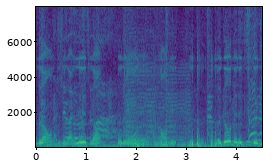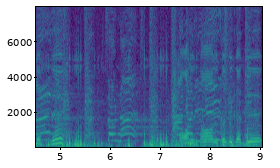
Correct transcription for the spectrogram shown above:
blanche ou de la lait blanche, selon euh, qu'on a envie. Le dôme et l'aiguille des glaciers. On redescend, le col des glaciers.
